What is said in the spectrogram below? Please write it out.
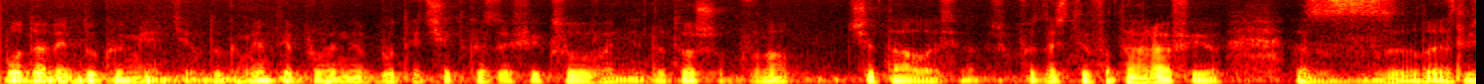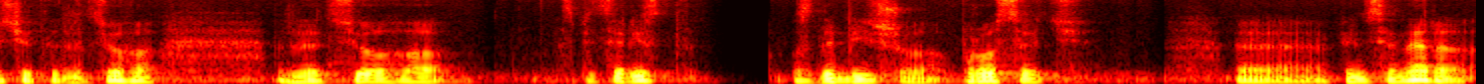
поданих документів. Документи повинні бути чітко зафіксовані для того, щоб воно читалося, щоб визначити фотографію, злічити для цього. Для цього спеціаліст здебільшого просить е, пенсіонера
